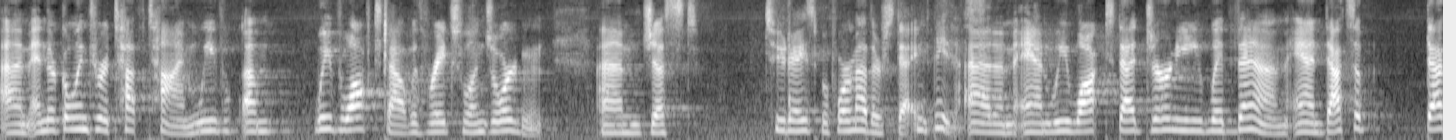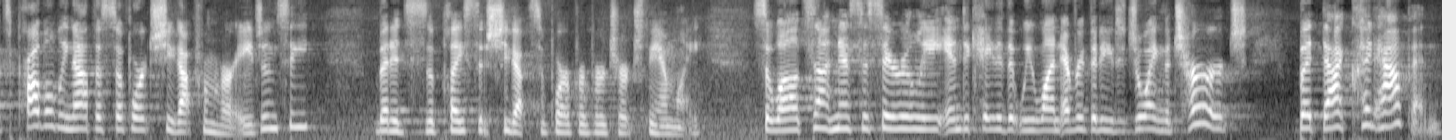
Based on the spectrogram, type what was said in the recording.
Um, and they're going through a tough time. We've, um, we've walked that with Rachel and Jordan um, just two days before Mother's Day. Um, and we walked that journey with them. And that's, a, that's probably not the support she got from her agency, but it's the place that she got support from her church family. So while it's not necessarily indicated that we want everybody to join the church, but that could happen.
